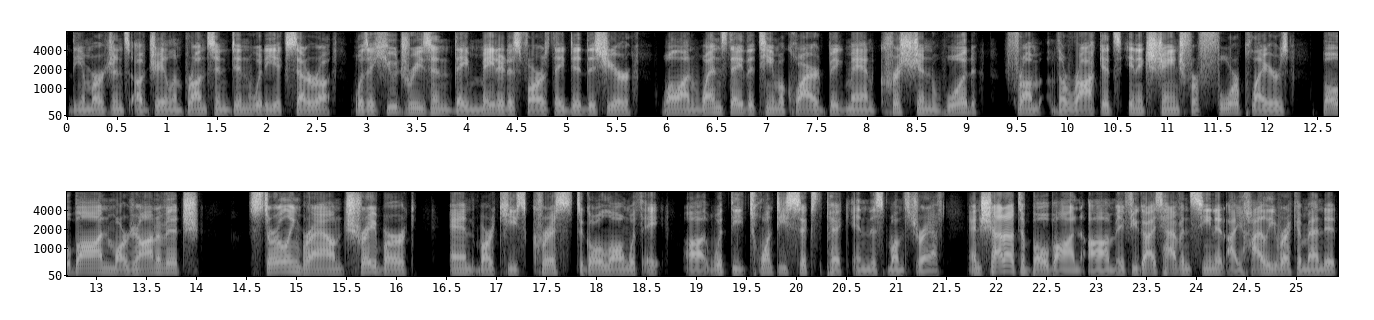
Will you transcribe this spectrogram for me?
The emergence of Jalen Brunson, Dinwiddie, etc., was a huge reason they made it as far as they did this year. Well, on Wednesday, the team acquired big man Christian Wood from the Rockets in exchange for four players Boban Marjanovic, Sterling Brown, Trey Burke, and Marquese Chriss to go along with a uh, with the 26th pick in this month's draft. And shout out to Boban. Um, if you guys haven't seen it, I highly recommend it.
